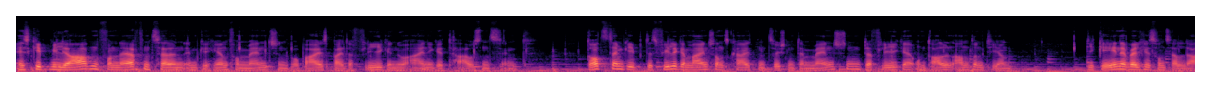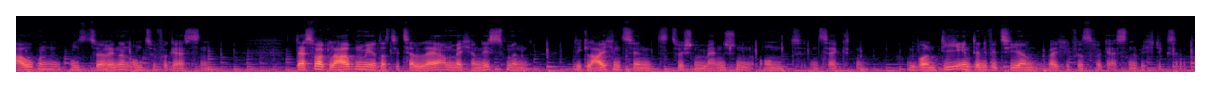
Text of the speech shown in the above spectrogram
Es gibt Milliarden von Nervenzellen im Gehirn von Menschen, wobei es bei der Fliege nur einige tausend sind. Trotzdem gibt es viele Gemeinsamkeiten zwischen dem Menschen, der Fliege und allen anderen Tieren. Die Gene, welche es uns erlauben, uns zu erinnern und zu vergessen. Deshalb glauben wir, dass die zellulären Mechanismen die gleichen sind zwischen Menschen und Insekten und wollen die identifizieren, welche fürs Vergessen wichtig sind.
